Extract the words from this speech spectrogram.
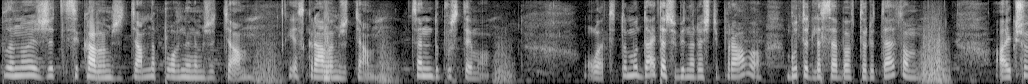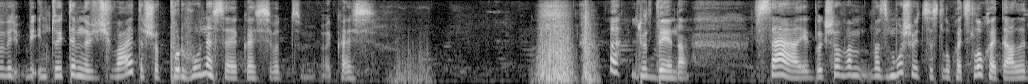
плануєш жити цікавим життям, наповненим життям, яскравим життям. Це недопустимо. От тому дайте собі нарешті право бути для себе авторитетом. А якщо ви інтуїтивно відчуваєте, що пургу несе якась, от якась людина. Все, якби якщо вам вас змушують це слухати, слухайте, але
